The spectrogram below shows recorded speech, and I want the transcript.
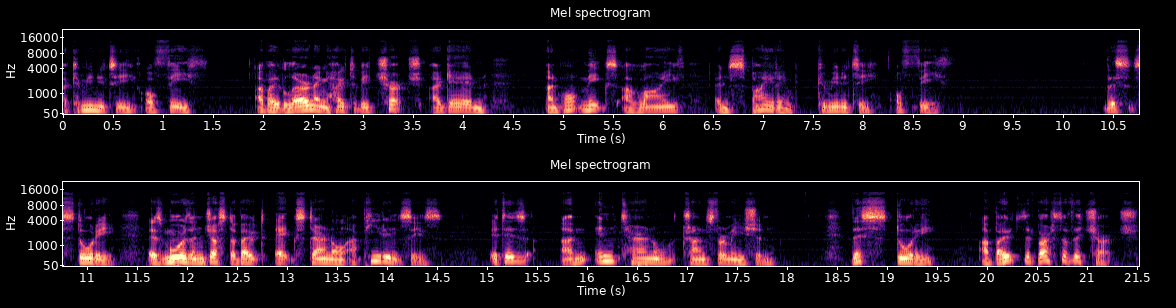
a community of faith, about learning how to be church again, and what makes a live, inspiring community of faith. This story is more than just about external appearances, it is an internal transformation. This story about the birth of the church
